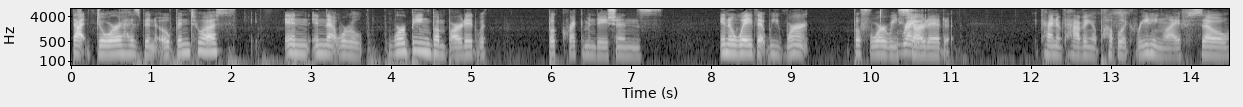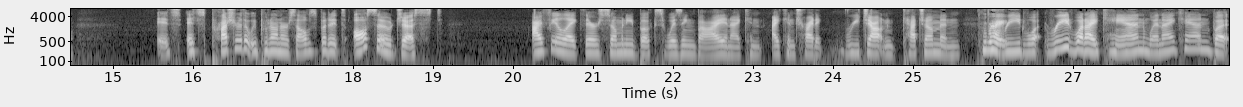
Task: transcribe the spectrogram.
that door has been open to us in in that we're we're being bombarded with book recommendations in a way that we weren't before we Right. started kind of having a public reading life. So it's it's pressure that we put on ourselves, but it's also just I feel like there's so many books whizzing by, and I can I can try to reach out and catch them and Right. read what read what I can when I can. But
